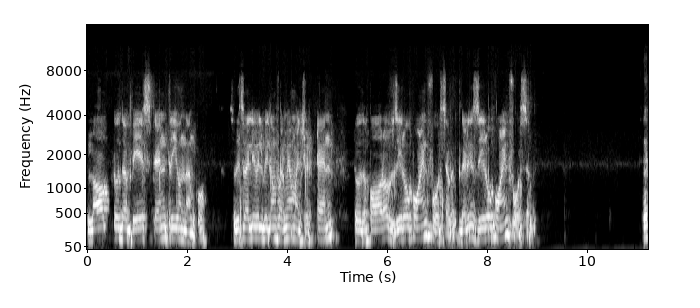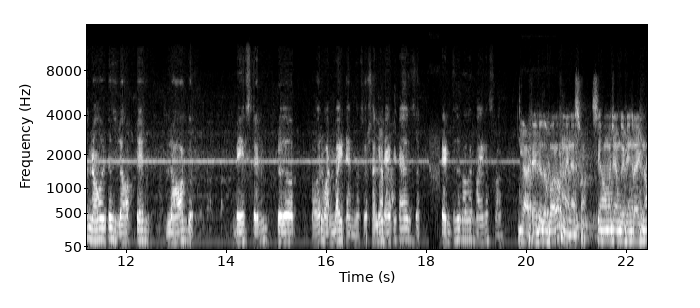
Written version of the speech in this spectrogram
Log to the base 10 3 unko. So this value will become for me how much? 10 to the power of 0.47. That is 0.47. Sir, now it is log 10, log base 10 to the power 1 by 10. So shall we write it as 10 to the power minus 1? Yeah, 10 to the power of minus 1. See how much I'm getting right now?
